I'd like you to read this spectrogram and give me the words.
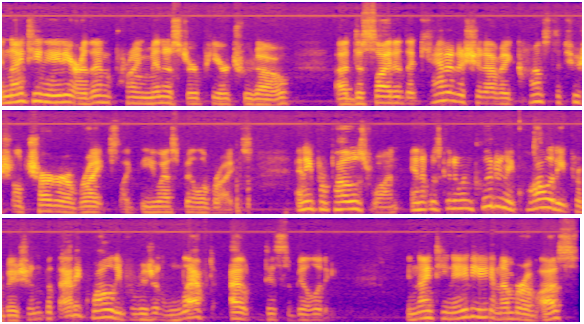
In 1980, our then Prime Minister, Pierre Trudeau, uh, decided that Canada should have a constitutional charter of rights, like the U.S. Bill of Rights. And he proposed one, and it was going to include an equality provision, but that equality provision left out disability. In 1980, a number of us,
